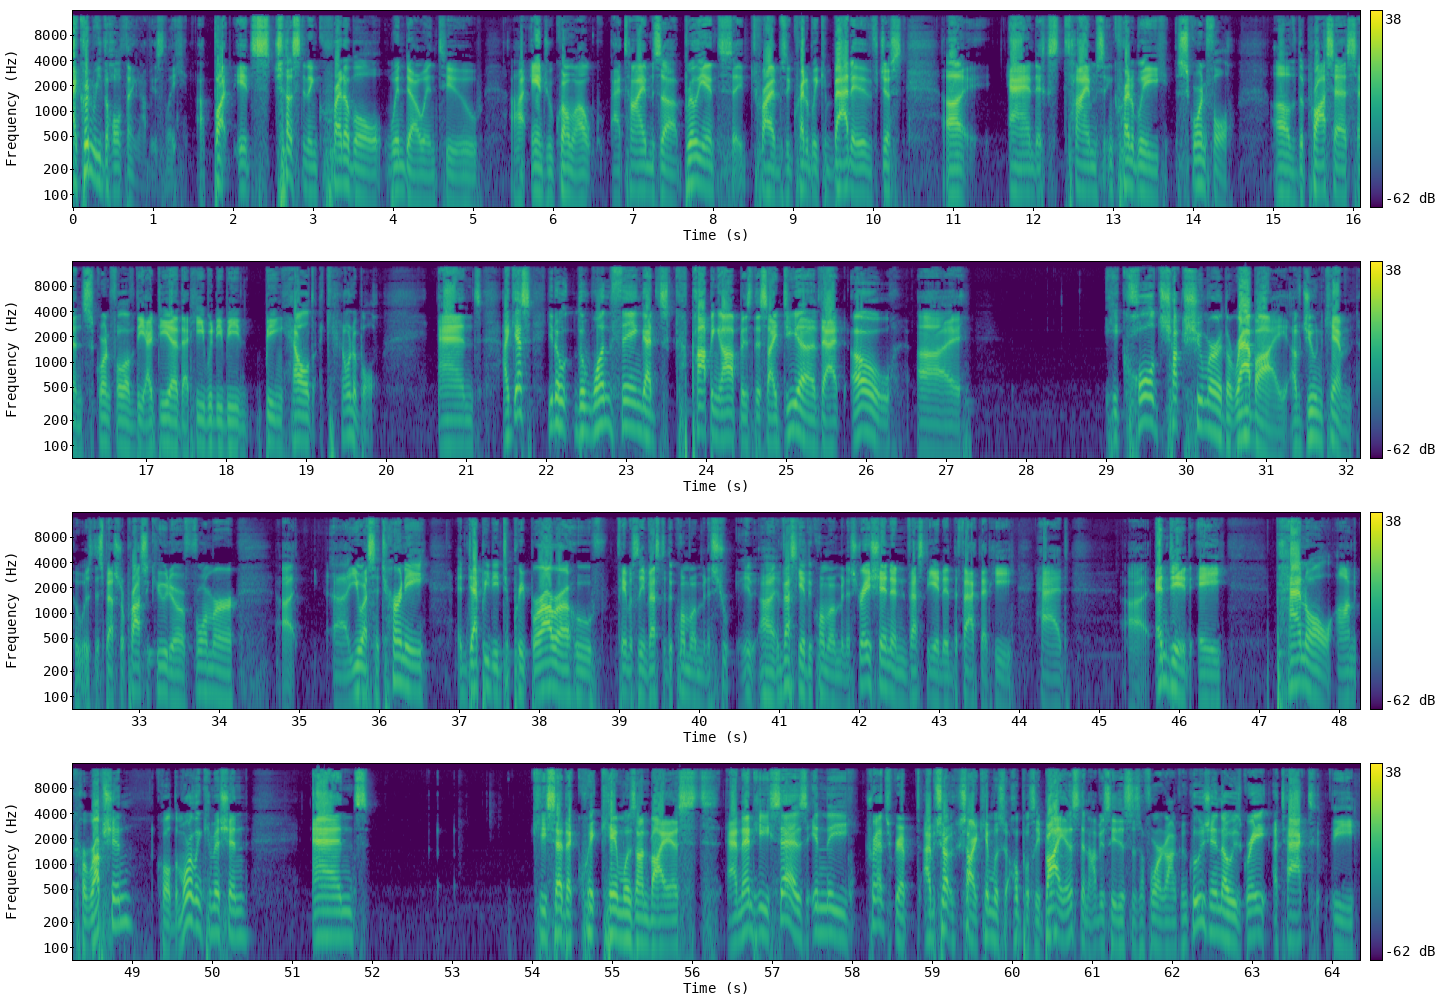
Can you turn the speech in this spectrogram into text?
I couldn't read the whole thing, obviously, uh, but it's just an incredible window into uh, Andrew Cuomo. At times, uh, brilliant. At times, incredibly combative. Just uh, and at times incredibly scornful of the process and scornful of the idea that he would be being held accountable. And I guess, you know, the one thing that's popping up is this idea that, oh, uh, he called Chuck Schumer the rabbi of Joon Kim, who was the special prosecutor, former uh, uh, U.S. attorney, and deputy to Preet who famously invested the Cuomo administra- uh, investigated the Cuomo administration and investigated the fact that he had uh, ended a panel on corruption called the Moreland Commission, and he said that Quick Kim was unbiased, and then he says in the transcript, I'm so, sorry, Kim was hopelessly biased, and obviously this is a foregone conclusion. Though he's great, attacked the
